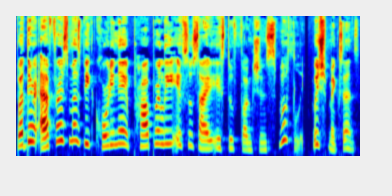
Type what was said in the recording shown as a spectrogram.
But their efforts must be coordinated properly if society is to function smoothly, which makes sense.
